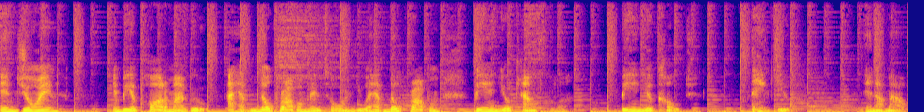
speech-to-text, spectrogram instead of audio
and join and be a part of my group. I have no problem mentoring you. I have no problem being your counselor being your coach. Thank you. And I'm out.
